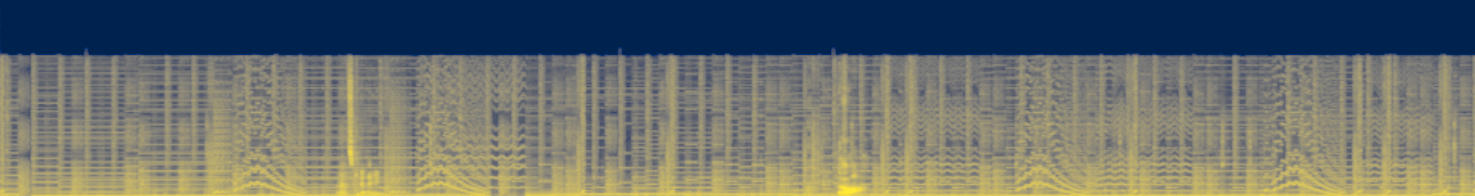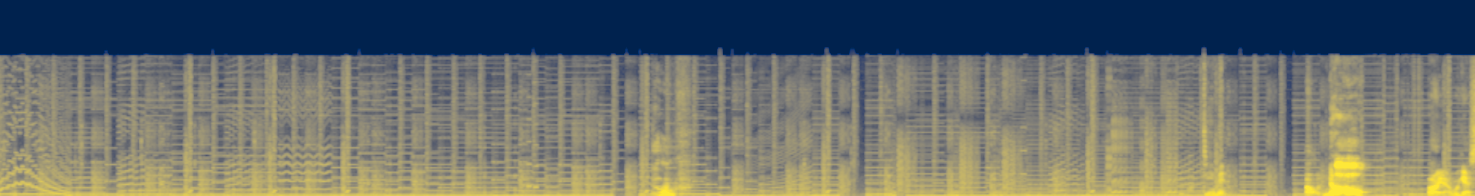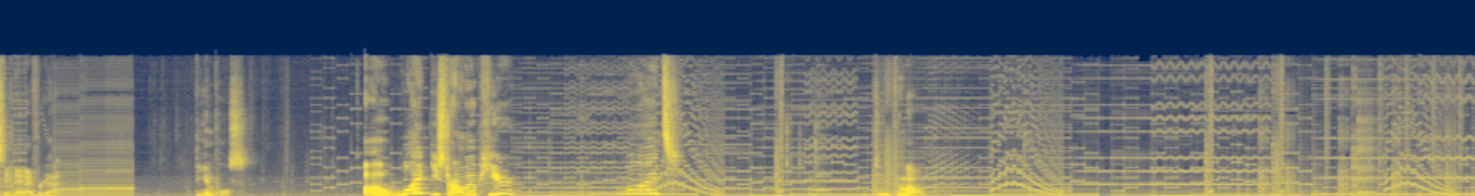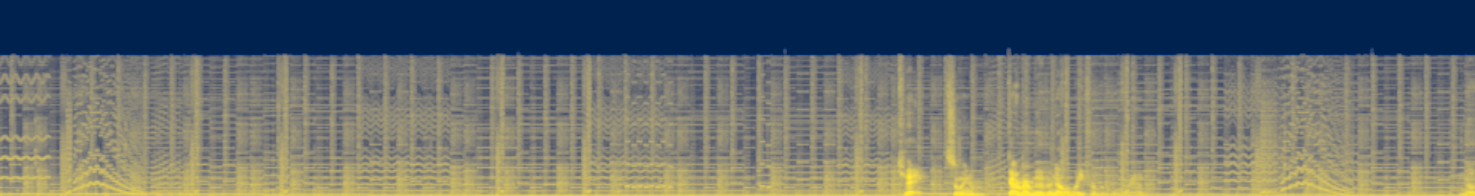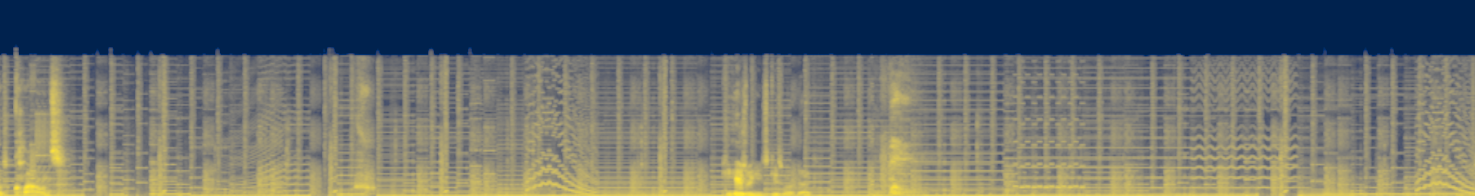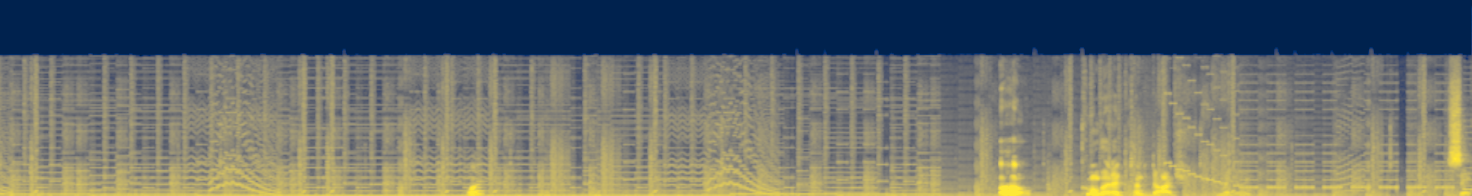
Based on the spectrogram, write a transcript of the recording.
No! Oh, yeah, we gotta stay dead. I forgot. The impulse. Oh, what? You start all the way up here? What? Dude, come on. Okay, so we gotta remember the vanilla wafer moving around. And those clowns. Okay, here's where you use Gizmo Duck. Glad I had time to dodge. What am I doing? Sick.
